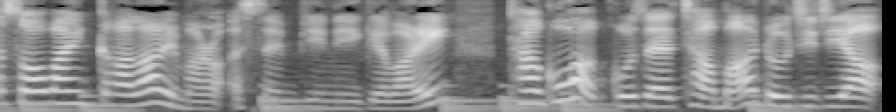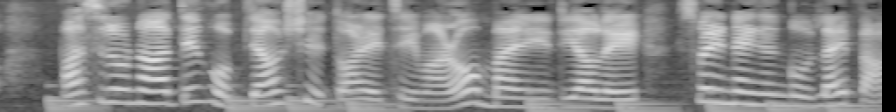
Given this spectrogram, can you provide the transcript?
အစောပိုင်းကာလတွေမှာတော့အဆင်ပြေနေခဲ့ပါတယ်။1996မှာဒိုဂျီတယောက်ဘာစီလိုနာအသင်းကိုပြောင်းရွှေ့သွားတဲ့ချိန်မှာတော့မိုင်လင်တယောက်လည်းစပိန်နိုင်ငံကိုလိုက်ပါ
